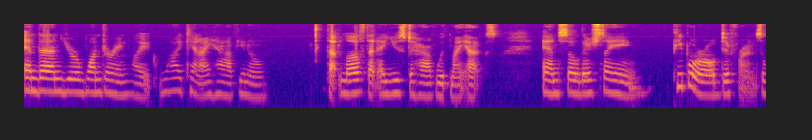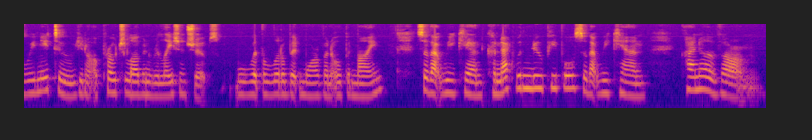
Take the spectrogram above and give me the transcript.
And then you're wondering like why can't i have you know that love that i used to have with my ex? And so they're saying people are all different. So we need to you know approach love and relationships with a little bit more of an open mind so that we can connect with new people so that we can kind of um,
